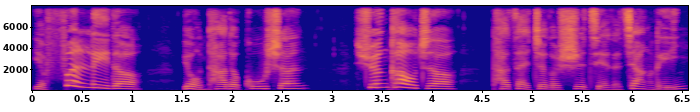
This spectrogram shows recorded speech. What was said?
也奋力的用他的哭声宣告着他在这个世界的降临。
